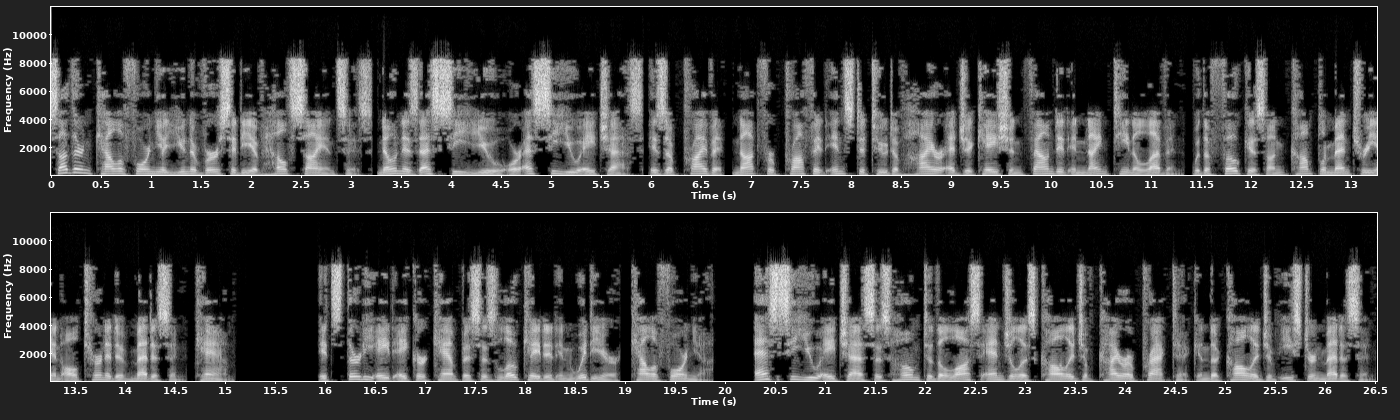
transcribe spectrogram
Southern California University of Health Sciences known as SCU or SCUHS is a private, not-for-profit institute of higher education founded in 1911, with a focus on complementary and alternative medicine. Its 38-acre campus is located in Whittier, California. SCUHS is home to the Los Angeles College of Chiropractic and the College of Eastern Medicine.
